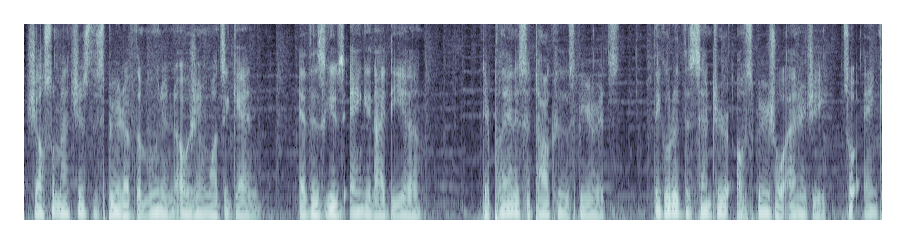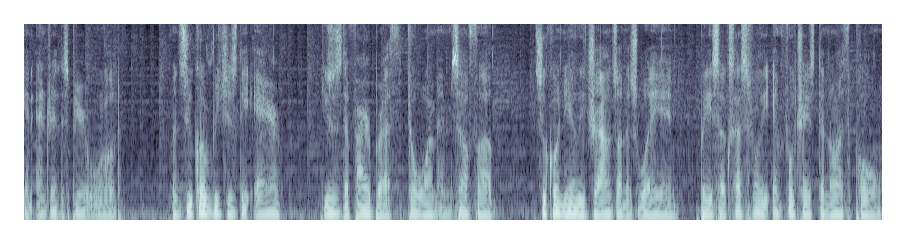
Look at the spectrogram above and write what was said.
She also mentions the spirit of the moon and ocean once again, and this gives Aang an idea. Their plan is to talk to the spirits. They go to the center of spiritual energy so Aang can enter the spirit world. When Zuko reaches the air, uses the fire breath to warm himself up. Zuko nearly drowns on his way in, but he successfully infiltrates the North Pole.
